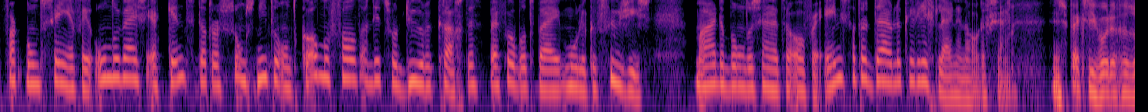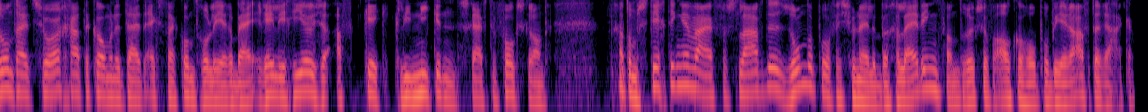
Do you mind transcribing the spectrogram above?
Vakbond CNV Onderwijs erkent dat er soms niet te ontkomen valt aan dit soort dure krachten. Bijvoorbeeld bij moeilijke fusies. Maar de bonden zijn het erover eens dat er duidelijke richtlijnen nodig zijn. Inspectie voor de Gezondheidszorg gaat de komende tijd extra controleren bij religieuze afkikklinieken, schrijft de Volkskrant. Het gaat om stichtingen waar verslaafden zonder professionele begeleiding van drugs of alcohol proberen af te raken.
